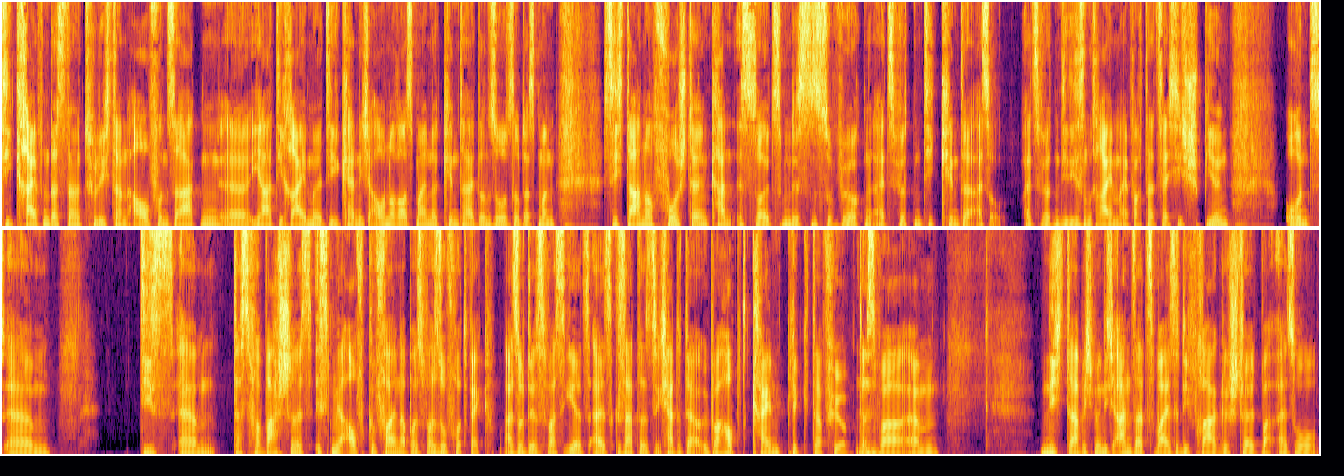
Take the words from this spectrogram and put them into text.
die greifen das dann natürlich dann auf und sagen, äh, ja, die Reime, die kenne ich auch noch aus meiner Kindheit und so, so dass man sich da noch vorstellen kann, es soll zumindest so wirken, als würden die Kinder, also als würden die diesen Reim einfach tatsächlich spielen. Und ähm, dies, ähm, das Verwaschen, das ist mir aufgefallen, aber es war sofort weg. Also das, was ihr jetzt alles gesagt habt, ich hatte da überhaupt keinen Blick dafür. Das mhm. war ähm, nicht, da habe ich mir nicht ansatzweise die Frage gestellt, also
